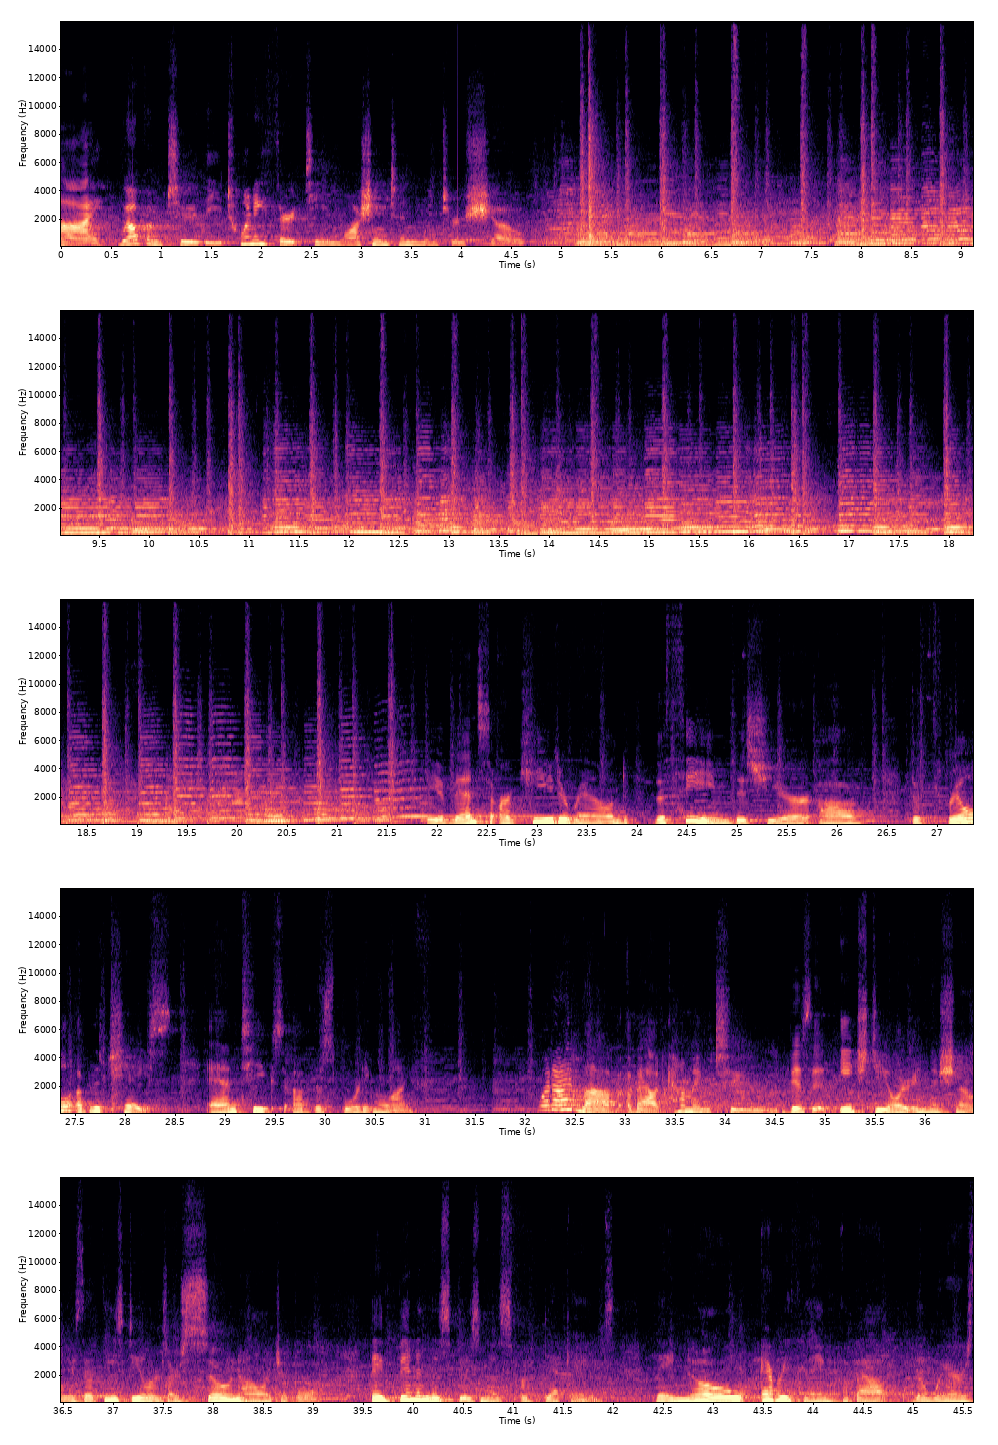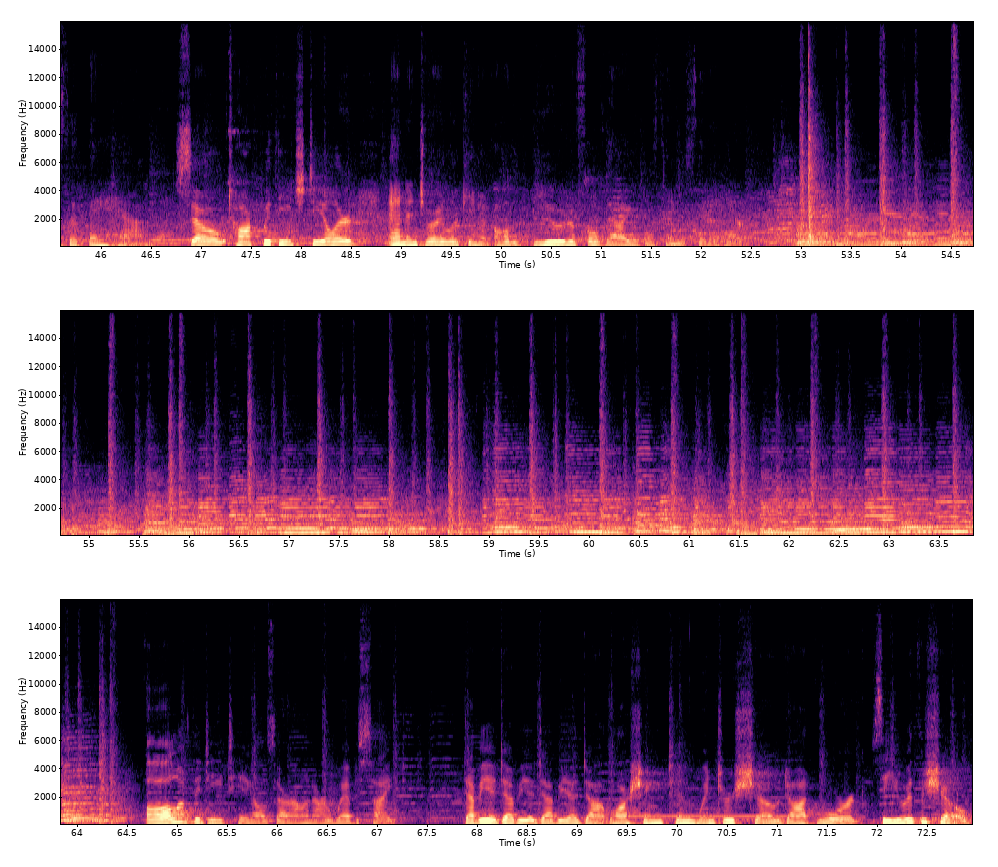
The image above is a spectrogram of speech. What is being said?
Hi, welcome to the 2013 Washington Winter Show. The events are keyed around the theme this year of the thrill of the chase, antiques of the sporting life. What I love about coming to visit each dealer in the show is that these dealers are so knowledgeable. They've been in this business for decades. They know everything about the wares that they have. So talk with each dealer and enjoy looking at all the beautiful, valuable things that are All of the details are on our website, www.washingtonwintershow.org. See you at the show.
